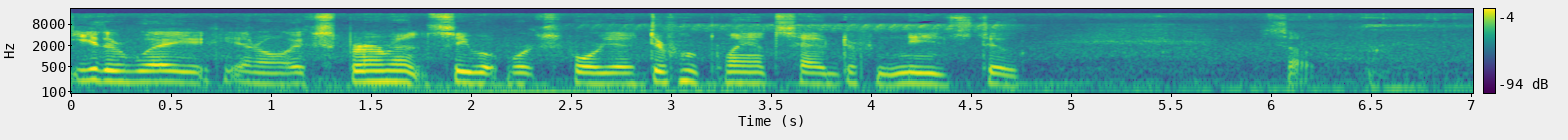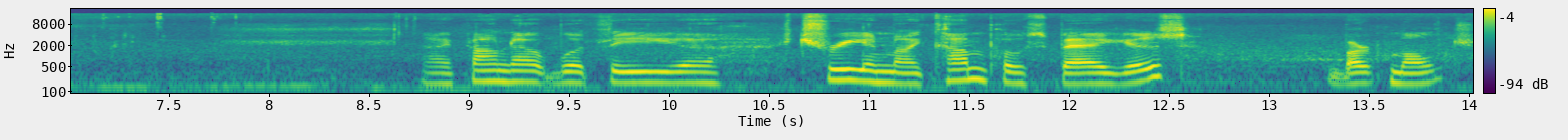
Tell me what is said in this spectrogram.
either way, you know, experiment, see what works for you. Different plants have different needs too. So, I found out what the uh, tree in my compost bag is, bark mulch.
